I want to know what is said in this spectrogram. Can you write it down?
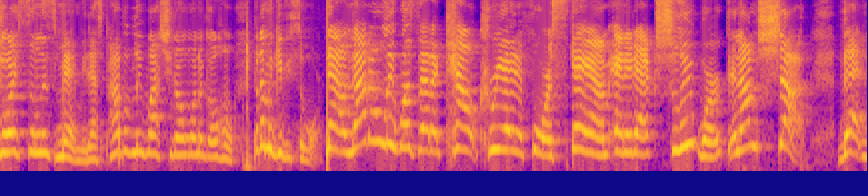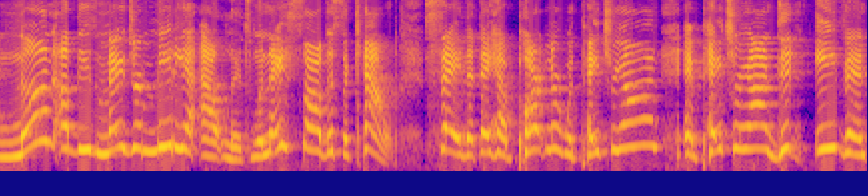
Joycelyn's mammy. That's probably why she don't want to go home. But I'm gonna give you some more. Now, not only was that account created for a scam and it actually worked, and I'm shocked that none of these major media outlets, when they saw this account, say that they have partnered with Patreon and Patreon didn't even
